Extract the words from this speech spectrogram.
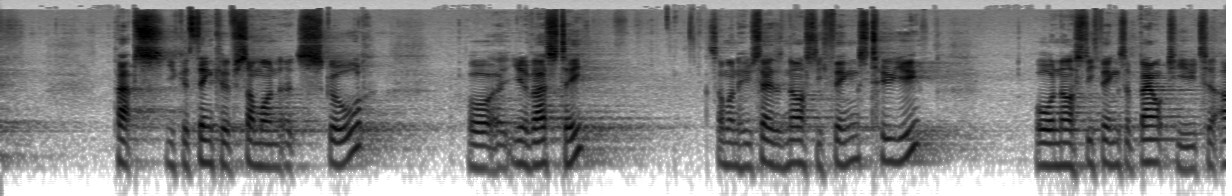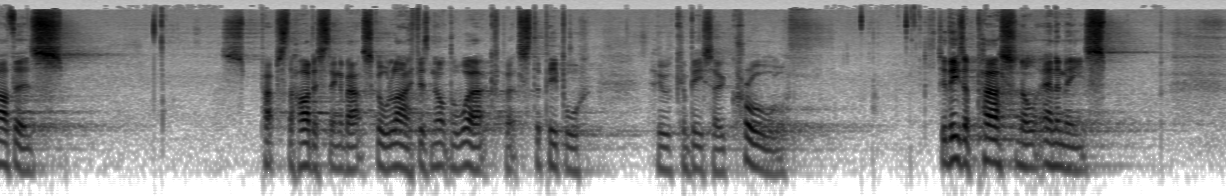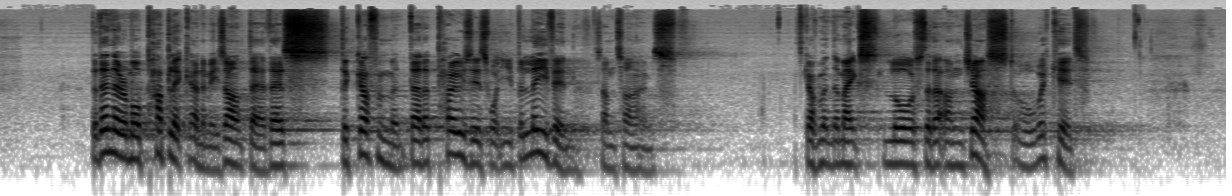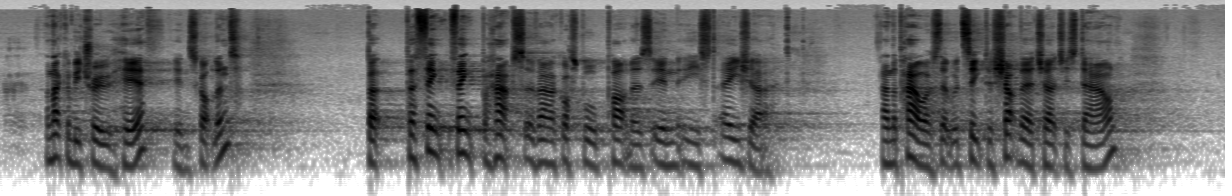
Perhaps you could think of someone at school or at university, someone who says nasty things to you or nasty things about you to others. Perhaps the hardest thing about school life is not the work, but the people who can be so cruel. So these are personal enemies. But then there are more public enemies, aren't there? There's the government that opposes what you believe in sometimes. Government that makes laws that are unjust or wicked. And that can be true here in Scotland. But think, think perhaps of our gospel partners in East Asia and the powers that would seek to shut their churches down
